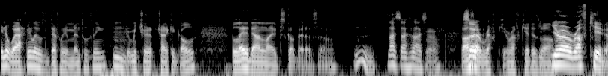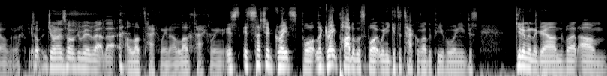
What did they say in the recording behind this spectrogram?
in a way I think like it was definitely a mental thing Mm. me try, trying to kick goals. But later down the line, it just got better. So, Mm. Nice, nice, nice. yeah. but I was that rough kid, rough kid as well. You're a rough kid. Yeah, I was a rough kid. Ta- do you want to talk a bit about that? I love tackling. I love tackling. It's it's such a great sport, like great part of the sport when you get to tackle other people and you just get him in the ground. But um,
